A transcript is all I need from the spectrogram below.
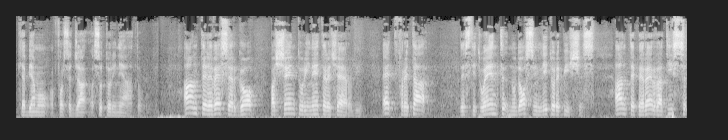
che abbiamo forse già sottolineato. Ante levesser go pascentur in etere cervi, et freta destituent nudos in litore pisces, ante per erratis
